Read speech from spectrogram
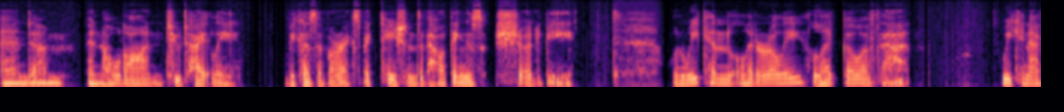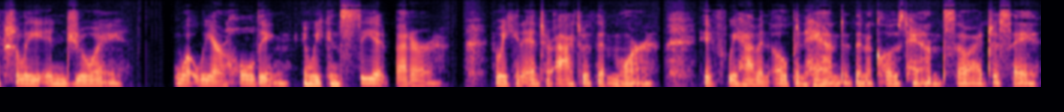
and um, and hold on too tightly because of our expectations of how things should be when we can literally let go of that, we can actually enjoy what we are holding and we can see it better and we can interact with it more if we have an open hand than a closed hand. So I just say,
